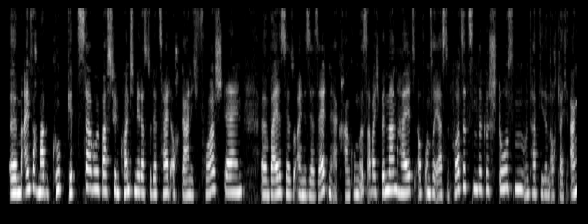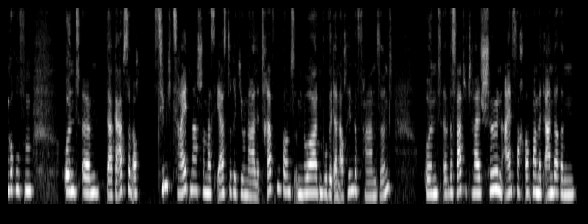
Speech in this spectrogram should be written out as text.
ähm, einfach mal geguckt, gibt's da wohl was für konnte mir das zu der Zeit auch gar nicht vorstellen, äh, weil es ja so eine sehr seltene Erkrankung ist. Aber ich bin dann halt auf unsere erste Vorsitzende gestoßen und habe die dann auch gleich angerufen. Und ähm, da gab's dann auch ziemlich zeitnah schon das erste regionale Treffen bei uns im Norden, wo wir dann auch hingefahren sind. Und äh, das war total schön, einfach auch mal mit anderen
